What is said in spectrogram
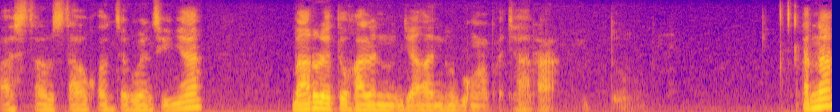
Pas harus tahu konsekuensinya baru deh tuh kalian jalan hubungan pacaran gitu. Karena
